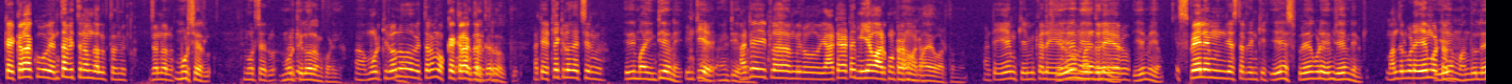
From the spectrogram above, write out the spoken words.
ఒక్క ఎకరాకు ఎంత విత్తనం తగులుతుంది మీకు జొన్నలు? మూడు చీరలు. మూడు చెర్లు. మూడు కిలోలు అనుకోండి మూడు కిలోలు విత్తనం ఒక్క ఎకరాకు తగులుతుంది. అంటే ఎట్లా కిలో తెచ్చారు మీరు? ఇది మా ఇంటి ఇంటియే? ఇంటి అంటే ఇట్లా మీరు ఏట ఏట మీయే వాడుకుంటారు మాయ వాడతాం అంటే ఏం కెమికల్ వేయరు ఏం మందులు వేయరు. ఏం వేయం. స్ప్రేలు ఏం చేస్తారు దీనికి? ఏం స్ప్రే కూడా ఏం చేయం దీనికి. మందులు కూడా ఏం కొట్టరు? ఏం మందులే.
